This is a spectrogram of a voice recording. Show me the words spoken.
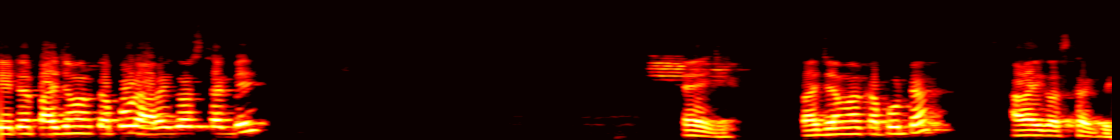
এটার পায়জামার কাপড় আড়াই গজ থাকবে। এই যে, পায়জামার কাপড়টা আড়াই গজ থাকবে।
